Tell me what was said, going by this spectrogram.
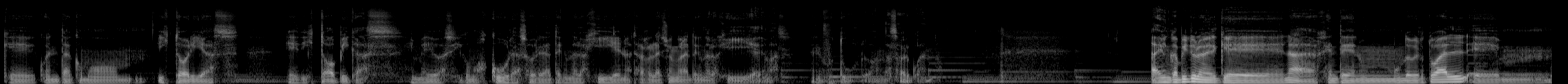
que cuenta como historias eh, distópicas y medio así como oscuras sobre la tecnología y nuestra relación con la tecnología y demás en el futuro, anda a saber cuándo. Hay un capítulo en el que, nada, gente en un mundo virtual em,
